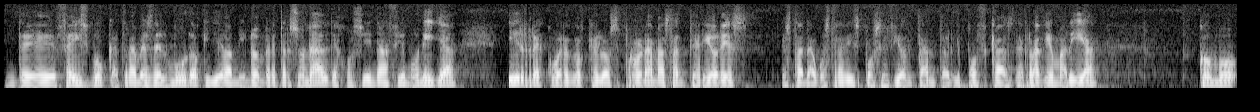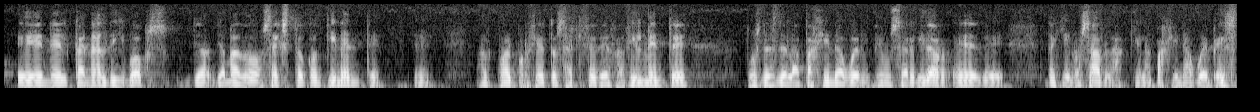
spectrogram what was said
de Facebook, a través del muro que lleva mi nombre personal, de José Ignacio Munilla, y recuerdo que los programas anteriores están a vuestra disposición tanto en el podcast de Radio María, como en el canal de iVox llamado Sexto Continente, eh, al cual, por cierto, se accede fácilmente pues desde la página web de un servidor, eh, de, quien os habla, que la página web es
